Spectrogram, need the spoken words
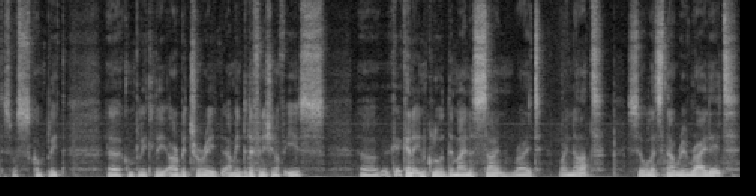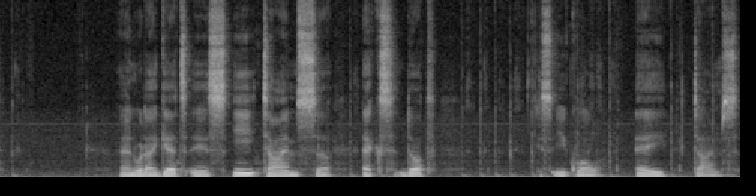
This was complete, uh, completely arbitrary. I mean the definition of E is uh, can include the minus sign, right? Why not? So let's now rewrite it. And what I get is E times uh, x dot is equal A times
